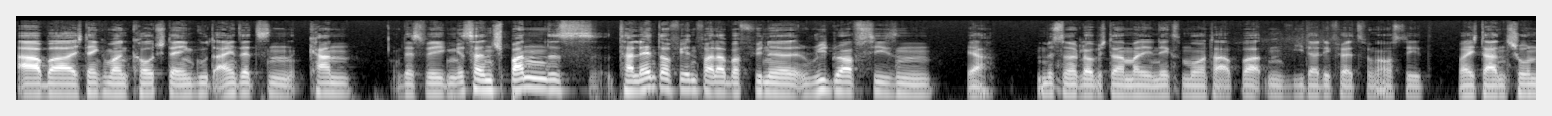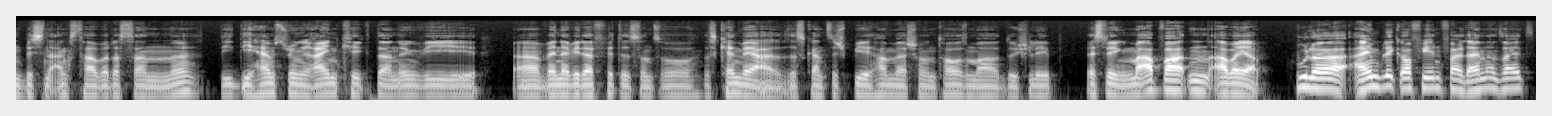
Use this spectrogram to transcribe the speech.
Aber ich denke mal, ein Coach, der ihn gut einsetzen kann. Deswegen ist er ein spannendes Talent auf jeden Fall, aber für eine Redraft-Season, ja, müssen wir, glaube ich, da mal die nächsten Monate abwarten, wie da die Verletzung aussieht. Weil ich dann schon ein bisschen Angst habe, dass dann ne, die, die Hamstring reinkickt, dann irgendwie äh, wenn er wieder fit ist und so. Das kennen wir ja, das ganze Spiel haben wir schon tausendmal durchlebt. Deswegen mal abwarten, aber ja, cooler Einblick auf jeden Fall deinerseits.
